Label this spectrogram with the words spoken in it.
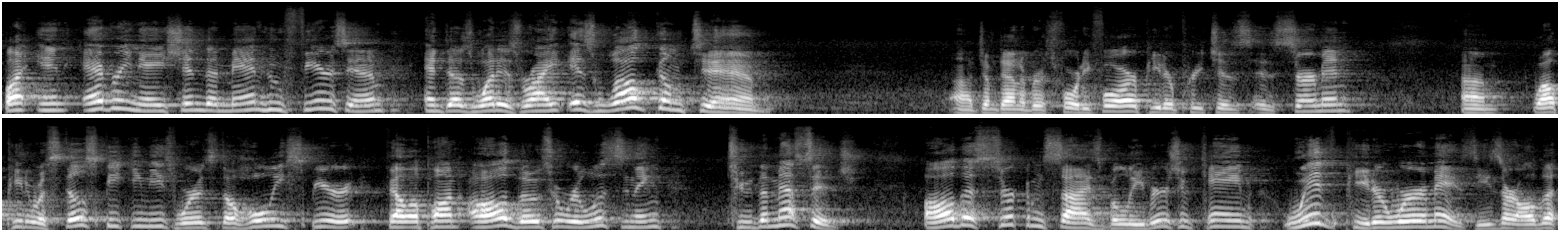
but in every nation, the man who fears him and does what is right is welcome to him. Uh, jump down to verse 44. Peter preaches his sermon. Um, while Peter was still speaking these words, the Holy Spirit fell upon all those who were listening to the message. All the circumcised believers who came with Peter were amazed. These are all the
